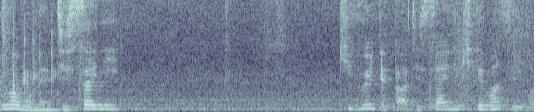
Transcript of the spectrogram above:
今もね実際に気づいてた？実際に着てます今。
